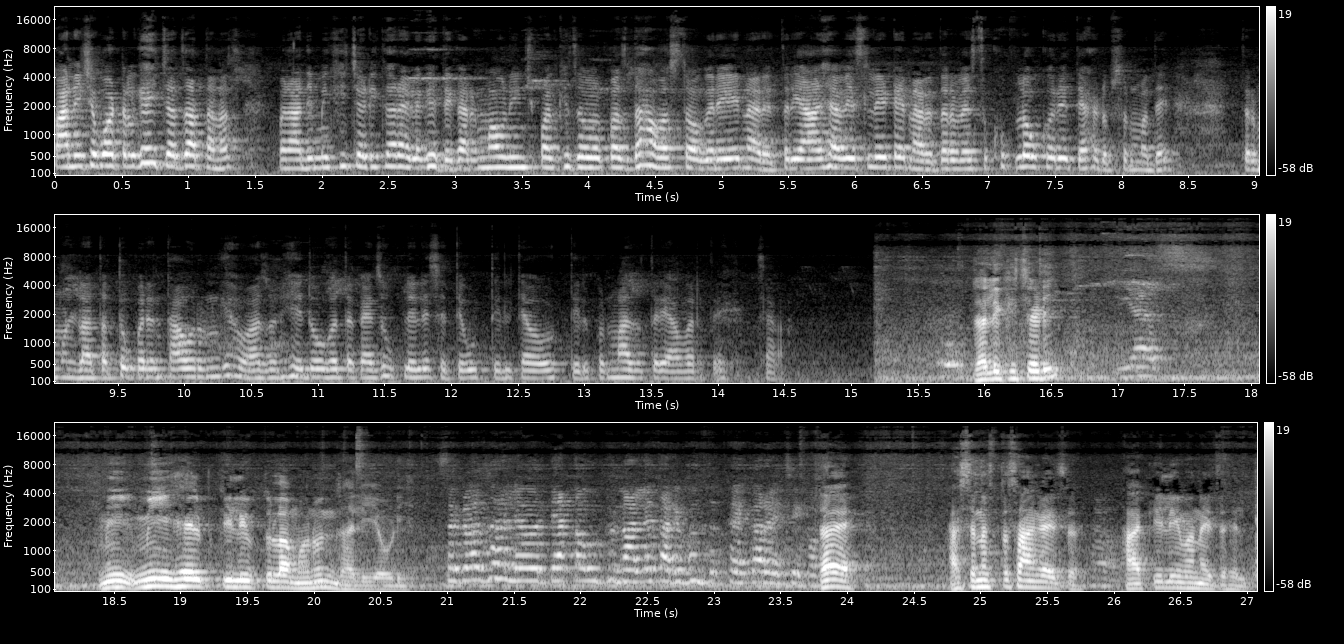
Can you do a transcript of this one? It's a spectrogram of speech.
पाण्याची बॉटल घ्यायच्या जातानाच. पण आधी मी खिचडी करायला घेते कारण माऊलींची पालखी जवळपास दहा वाजता वगैरे येणार आहे. तर या ह्या वेळेस लेट येणार आहे. दरवेळेस तर खूप लवकर येते हडपसरमध्ये. तर म्हणलं आता तोपर्यंत आवरून घ्यावं. अजून हे दोघं तर काय झोपलेलेच आहेत. ते उठतील तेव्हा उठतील. पण माझं तरी आवडते चला. झाली खिचडी? मी मी हेल्प केली तुला म्हणून झाली एवढी. सगळं झाल्यावरती आता उठून आले तरी म्हणतात काय करायचंय? का काय? असं नसतं सांगायचं. हा केली म्हणायचं हेल्प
